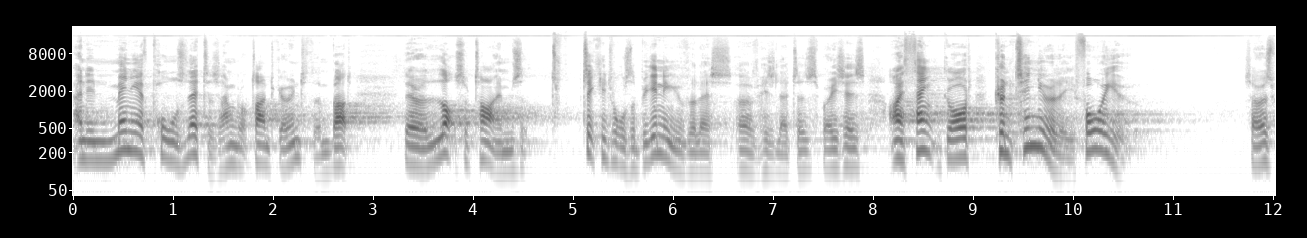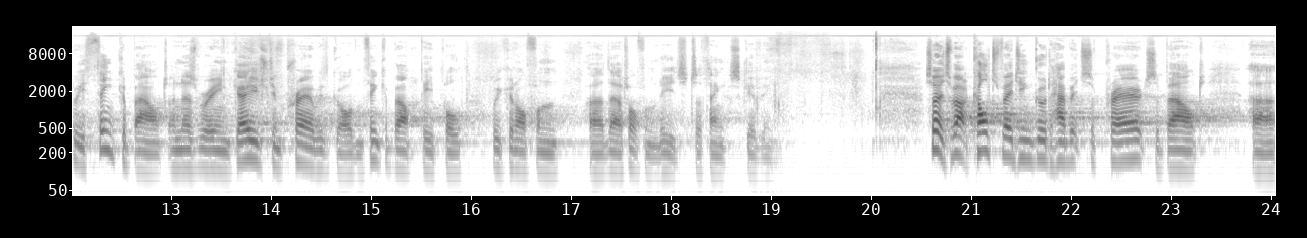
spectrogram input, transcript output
And in many of Paul's letters, I haven't got time to go into them, but there are lots of times, particularly towards the beginning of, the of his letters, where he says, I thank God continually for you. So as we think about and as we're engaged in prayer with God and think about people, we can often uh, that often leads to thanksgiving. So it's about cultivating good habits of prayer. It's about uh,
